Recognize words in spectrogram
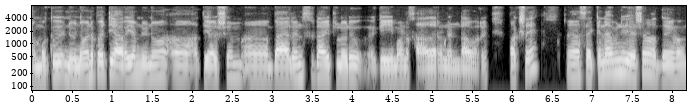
നമുക്ക് ന്യൂനോനെ പറ്റി അറിയാം. ന്യൂനോ അത്യാവശ്യം ബാലൻസ്ഡ് ആയിട്ടുള്ള ഒരു ഗെയിമാണ് സാധാരണ ഉണ്ടാവാറ്. പക്ഷേ സെക്കൻഡ് ഹാഫിന് ശേഷം അദ്ദേഹം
